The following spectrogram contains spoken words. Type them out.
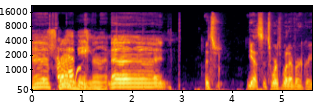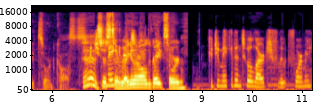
Uh, It's so probably heavy. not. Uh, It's yes, it's worth whatever a great sword costs. yeah, it's just a regular into- old great sword. Could you make it into a large flute for me?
